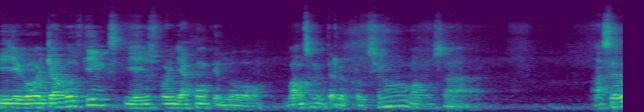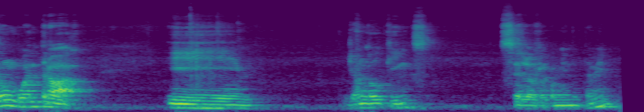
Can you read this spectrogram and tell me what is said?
Y llegó Jungle Kings y ellos fueron ya como que lo, vamos a meterle producción, vamos a hacer un buen trabajo. Y Jungle Kings se los recomiendo también.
